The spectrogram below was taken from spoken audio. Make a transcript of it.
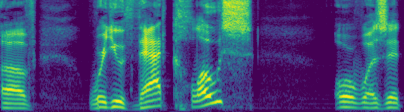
of were you that close or was it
